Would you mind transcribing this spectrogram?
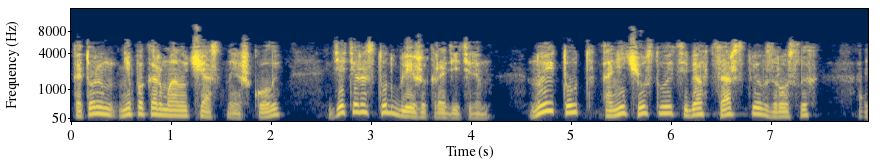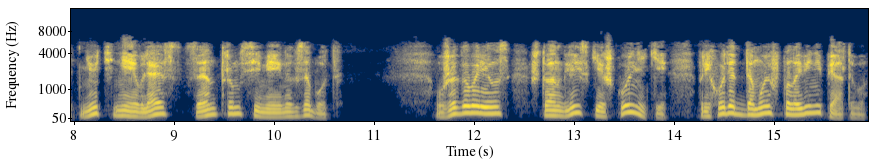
которым не по карману частные школы, дети растут ближе к родителям, но и тут они чувствуют себя в царстве взрослых, отнюдь не являясь центром семейных забот. Уже говорилось, что английские школьники приходят домой в половине пятого,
